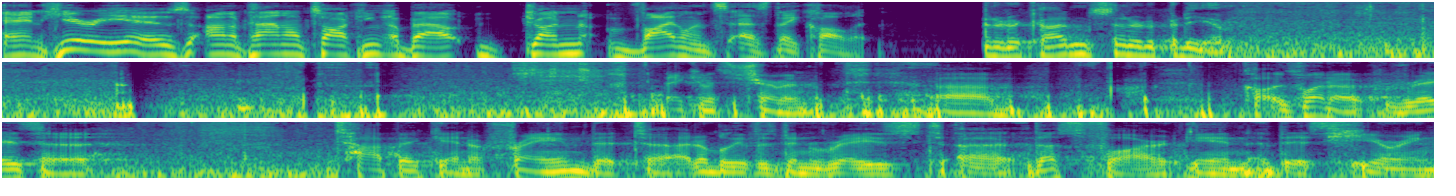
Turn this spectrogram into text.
and here he is on a panel talking about gun violence, as they call it. Senator Cotton, Senator Padilla. Thank you, Mr. Chairman. Um, colleagues, want to raise a topic and a frame that uh, I don't believe has been raised uh, thus far in this hearing.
